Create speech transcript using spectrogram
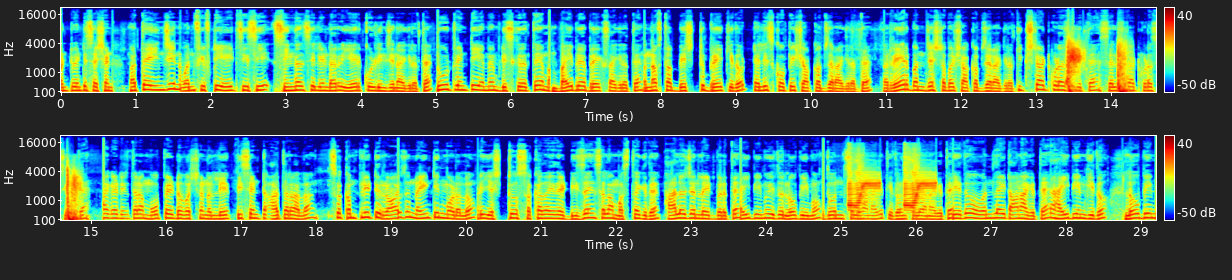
ಒನ್ ಟ್ವೆಂಟಿ ಸೆಷನ್ ಮತ್ತೆ engine one fifty eight c c single cylinder air cooled engine ಆಗಿರುತ್ತೆ. Two twenty m m disc ಇರುತ್ತೆ. ಬೈಬ್ರೆ ಬ್ರೇಕ್ಸ್ ಆಗಿರುತ್ತೆ. One of the best brake ಇದು. ಟೆಲಿಸ್ಕೋಪಿಕ್ ಶಾಕ್ ಅಬ್ಸರ್ ಆಗಿರುತ್ತೆ. ರೇರ್ ಬಂದ್ ಅಡ್ಜಸ್ಟಬಲ್ ಶಾಕ್ ಅಬ್ಸರ್ ಆಗಿರುತ್ತೆ. ಕಿಕ್ ಸ್ಟಾರ್ಟ್ ಕೂಡ ಸಿಗುತ್ತೆ. ಸೆಲ್ಫ್ ಸ್ಟಾರ್ಟ್ ಕೂಡ ಸಿಗುತ್ತೆ. ಹಾಗಾಡಿರ್ತಾರ ಗಾಡಿ ತರ ಮೋಪೆಡ್ ವರ್ಷನ್ ಅಲ್ಲಿ ರೀಸೆಂಟ್ ಆ ತರ ಅಲ್ಲ. So complete thousand nineteen model ಎಷ್ಟು ಸಕ್ಕದಾಗಿದೆ ಡಿಸೈನ್ಸ್ ಎಲ್ಲ ಮಸ್ತಾಗಿದೆ. ಹಾಲೋಜನ್ ಲೈಟ್ ಬರುತ್ತೆ. ಐ ಬೀಮ್ ಇದು ಲೋ ಬೀಮು ಇದೊಂದ್ ಸಲ ಆನ್ ಆಗುತ್ತೆ, ಇದೊಂದ್ ಸಲ ಆನ್ ಆಗುತ್ತೆ. ಇದು ಒಂದ್ ಲೈಟ್ ಆನ್ ಆಗುತ್ತೆ. ಹೈ ಬೀಮ್ ಇದು ಲೋ ಬೀಮ್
